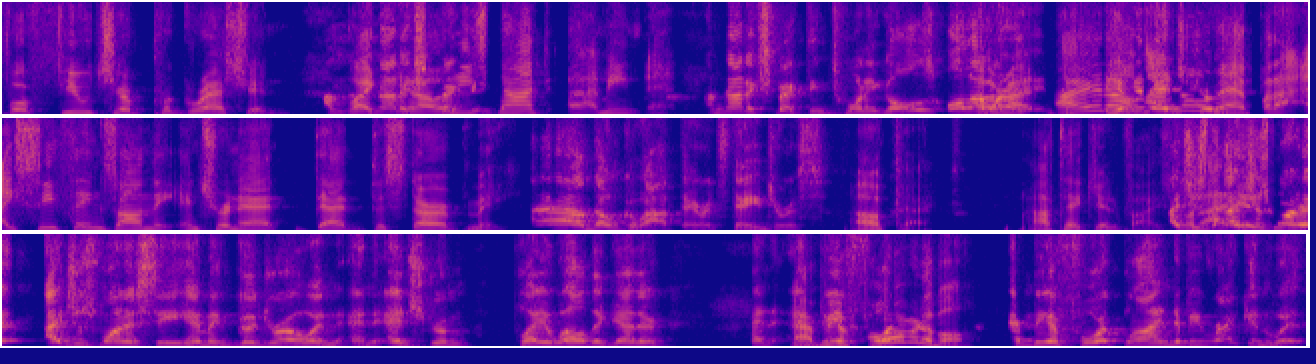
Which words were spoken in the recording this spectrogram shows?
for future progression. I'm- I'm not you know, he's not. I mean, eh. I'm not expecting 20 goals. All I all want, right, I know, I know Edstrom- that, but I, I see things on the intranet that disturb me. Oh, don't go out there. It's dangerous. Okay, I'll take your advice. I but just, I, just want to, I just want to see him and Goodrow and and Edstrom play well together, and, and that'd be be a formidable. And be a fourth line to be reckoned with,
